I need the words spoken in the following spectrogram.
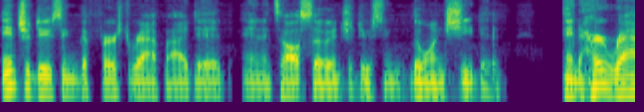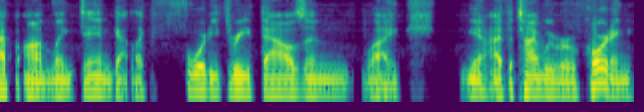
introducing the first rap I did, and it's also introducing the one she did. And her rap on LinkedIn got like forty three thousand. Like you know, at the time we were recording,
